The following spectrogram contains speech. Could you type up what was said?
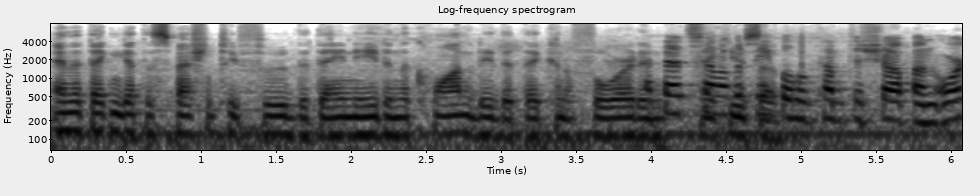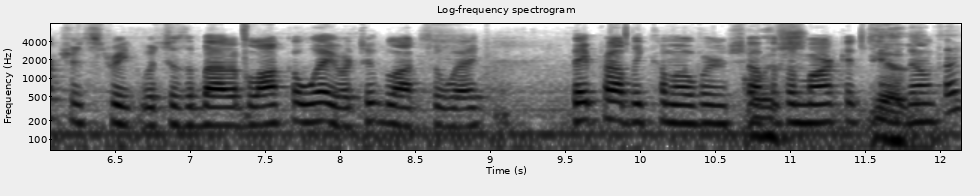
and that they can get the specialty food that they need in the quantity that they can afford I and bet some of the use of. people who come to shop on Orchard Street, which is about a block away or two blocks away, they probably come over and shop at the market too, yeah, don't they?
